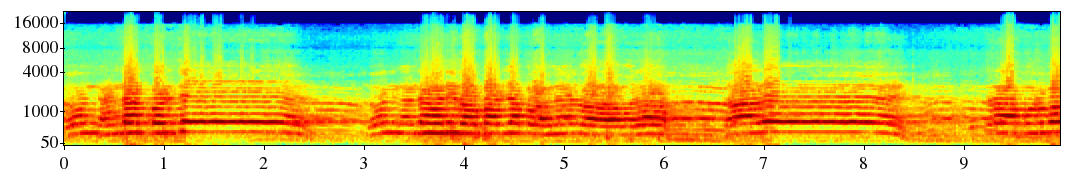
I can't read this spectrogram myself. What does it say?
दोन खंडात पडते दोन घंटामध्ये झोपाच्या पाहुणे बाबरा सारे उत्तरा पूर्वा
